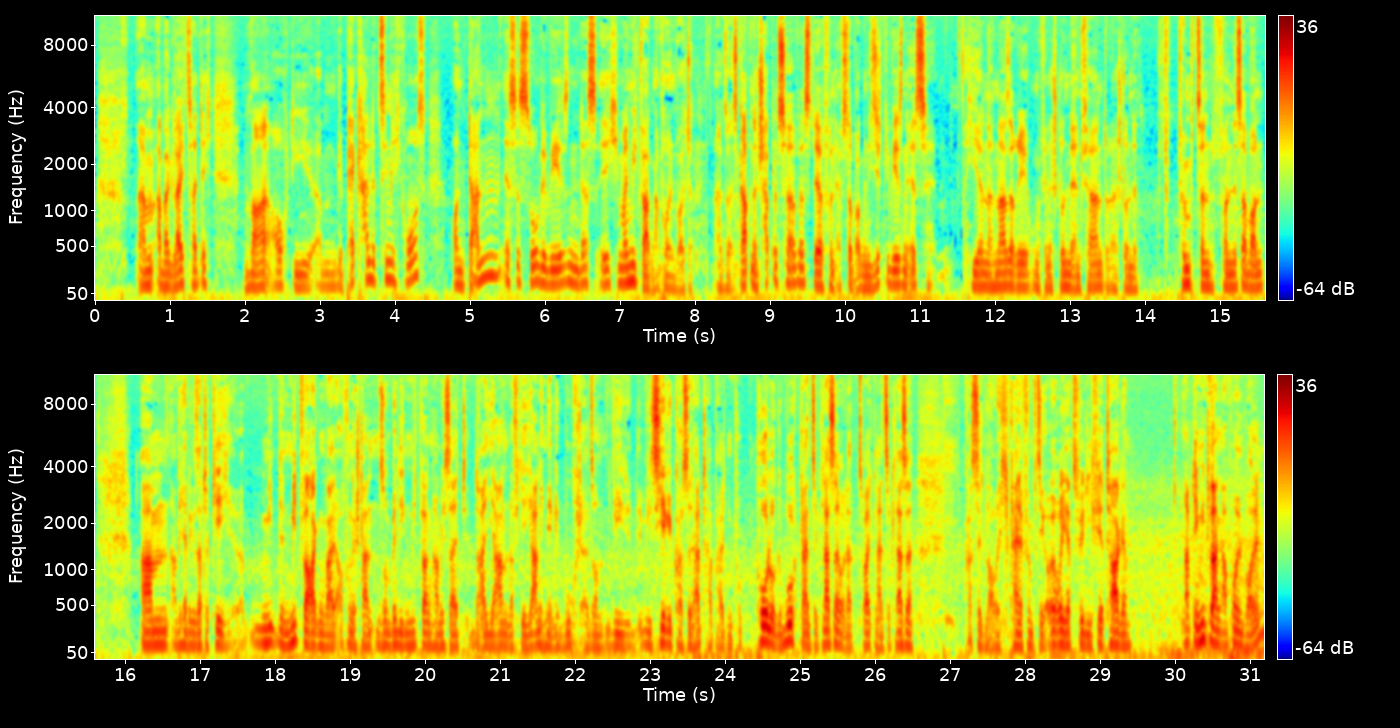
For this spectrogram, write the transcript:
Ähm, aber gleichzeitig war auch die ähm, Gepäckhalle ziemlich groß. Und dann ist es so gewesen, dass ich meinen Mietwagen abholen wollte. Also es gab einen Shuttle-Service, der von F-Stop organisiert gewesen ist, hier nach Nazaré, ungefähr eine Stunde entfernt oder eine Stunde 15 von Lissabon. Ähm, aber ich hatte gesagt, okay, ich, äh, den Mietwagen war offen gestanden. So einen billigen Mietwagen habe ich seit drei Jahren oder vier Jahren nicht mehr gebucht. Also wie, wie es hier gekostet hat, habe halt ein Polo gebucht, kleinste Klasse oder zweitkleinste Klasse. Kostet, glaube ich, keine 50 Euro jetzt für die vier Tage habe den Mietwagen abholen wollen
